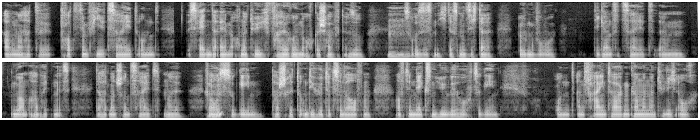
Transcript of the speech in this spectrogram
aber man hatte trotzdem viel Zeit und es werden da einem auch natürlich Freiräume auch geschafft. Also mhm. so ist es nicht, dass man sich da irgendwo die ganze Zeit ähm, nur am Arbeiten ist. Da hat man schon Zeit, mal Mhm. rauszugehen, paar Schritte um die Hütte zu laufen, auf den nächsten Hügel hochzugehen. Und an freien Tagen kann man natürlich auch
